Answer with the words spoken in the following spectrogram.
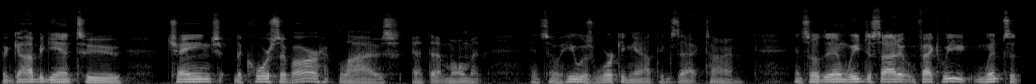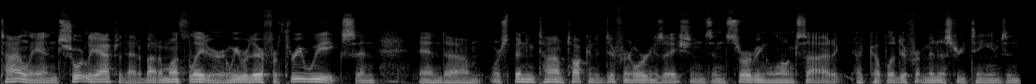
But God began to change the course of our lives at that moment. And so He was working out the exact time. And so then we decided, in fact, we went to Thailand shortly after that, about a month later, and we were there for three weeks. And, and um, we're spending time talking to different organizations and serving alongside a, a couple of different ministry teams. And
